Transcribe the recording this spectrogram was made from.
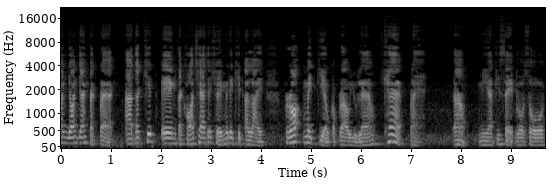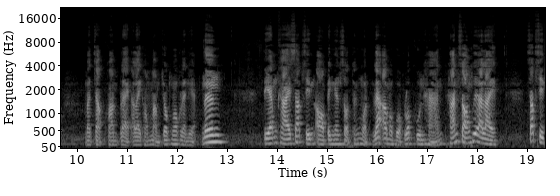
มันย้อนแย้งแปลกๆ อาจจะคิดเองแต่ขอแชร์เฉยๆไม่ได้คิดอะไร เพราะไม่เกี่ยวกับเราอยู่แล้ว แค่แปลกอ้าวเมียพิเศษโลโซ มาจับความแปลกอะไรของหม่ำจกมกแล้วเนี่ยหนึ่ง เตรียมขายทรัพย์สินออกเป็นเงินสดทั้งหมด และเอามาบวกลบคูณหาร หารสองเพื่ออะไร ทรัพย์สิน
